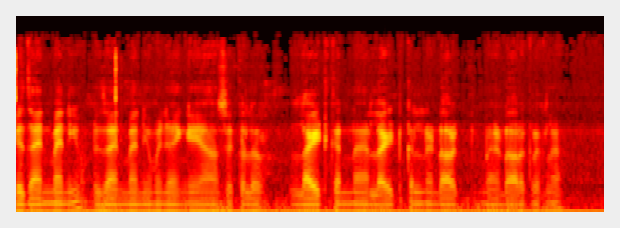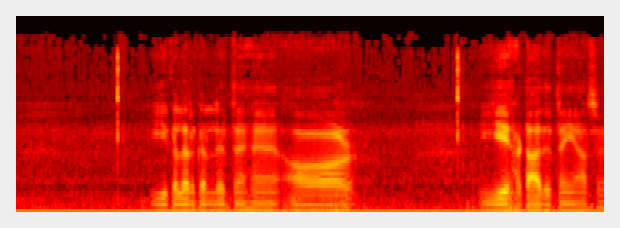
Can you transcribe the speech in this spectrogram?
डिज़ाइन मेन्यू डिज़ाइन मेन्यू में जाएँगे यहाँ से कलर लाइट करना है लाइट कर लें डार्क करना है डार्क रख लें। ये कलर कर लेते हैं और ये हटा देते हैं यहाँ से।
